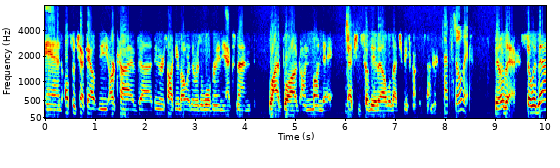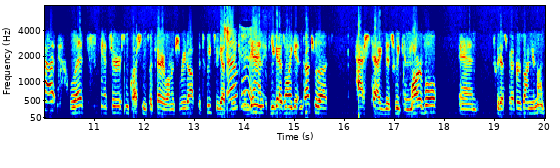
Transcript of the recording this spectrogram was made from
And also check out the archived uh, thing we were talking about where there was a Wolverine the X-Men live blog on Monday that should still be available. That should be front and center. That's still there. Still there. So with that, let's answer some questions. So Kerry, why don't you read off the tweets we got this okay. week? Again, if you guys want to get in touch with us, hashtag this week in Marvel and tweet us whatever's on your mind.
